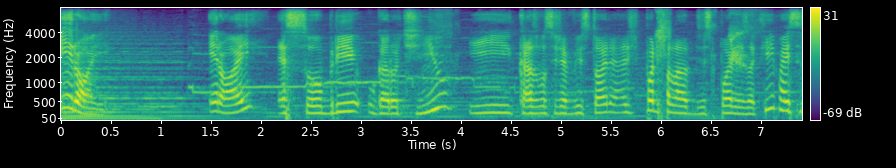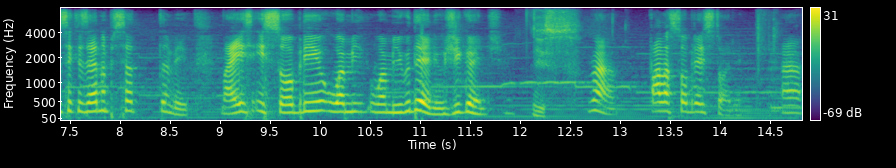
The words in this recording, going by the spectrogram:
Herói. Herói é sobre o garotinho. E caso você já viu a história, a gente pode falar de spoilers aqui, mas se você quiser, não precisa também. Mas e sobre o, ami o amigo dele, o gigante. Isso. Ah, fala sobre a história. A,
